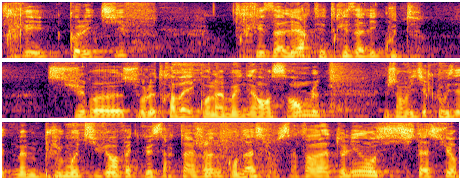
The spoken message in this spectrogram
très collectif, très alerte et très à l'écoute sur, euh, sur le travail qu'on a mené ensemble. J'ai envie de dire que vous êtes même plus motivé en fait que certains jeunes qu'on a sur certains ateliers. Non, si, je t'assure.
